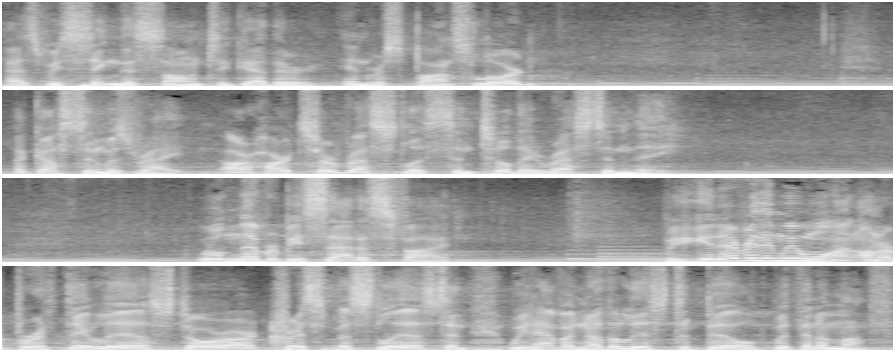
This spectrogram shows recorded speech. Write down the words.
as we sing this song together in response. Lord, Augustine was right. Our hearts are restless until they rest in Thee. We'll never be satisfied. We could get everything we want on our birthday list or our Christmas list, and we'd have another list to build within a month.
